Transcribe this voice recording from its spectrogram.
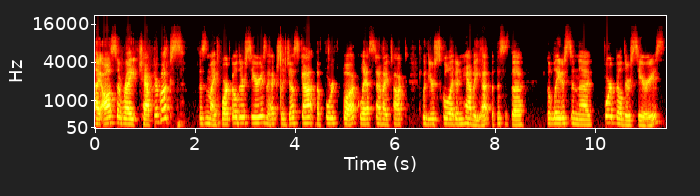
I also write chapter books. This is my Fort Builder series. I actually just got the fourth book. Last time I talked with your school, I didn't have it yet, but this is the, the latest in the Fort Builder series.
